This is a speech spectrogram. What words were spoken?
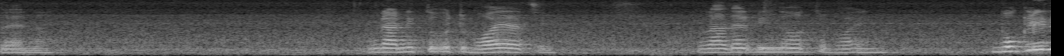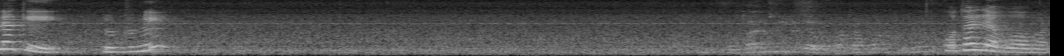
দেয় না। রানীর তো একটু ভয় আছে। রাজার বিন্দু তো ভয় নেই। বকলি নাকি টুনটুনি? কোথায় যাব? আবার?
